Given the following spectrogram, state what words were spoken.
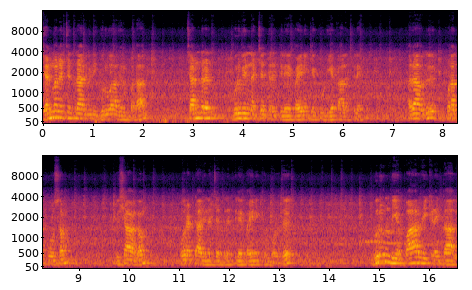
ஜென்ம நட்சத்திராதிபதி குருவாக இருப்பதால் சந்திரன் குருவின் நட்சத்திரத்திலே பயணிக்கக்கூடிய காலத்திலே. அதாவது புனர்பூசம் விஷாகம் பூரட்டாதி நட்சத்திரத்திலே பயணிக்கும் பொழுது குருவினுடைய பார்வை கிடைத்தால்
